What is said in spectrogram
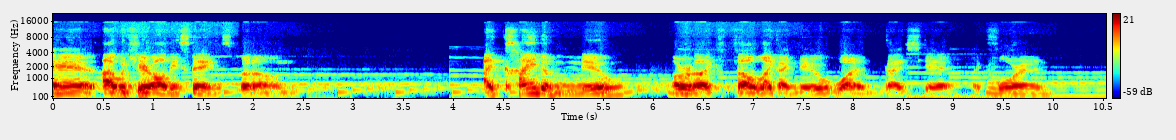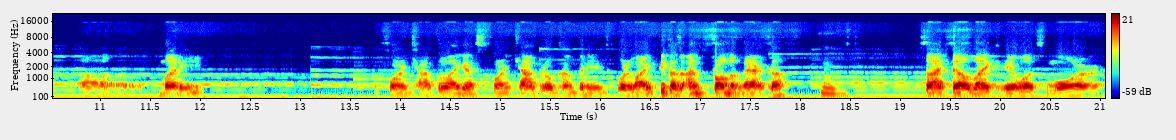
and I would hear all these things but um I kind of knew or like felt like I knew what guys get, like mm-hmm. foreign uh, money, foreign capital, I guess, foreign capital companies were like because I'm from America. Mm-hmm. So I felt like it was more,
